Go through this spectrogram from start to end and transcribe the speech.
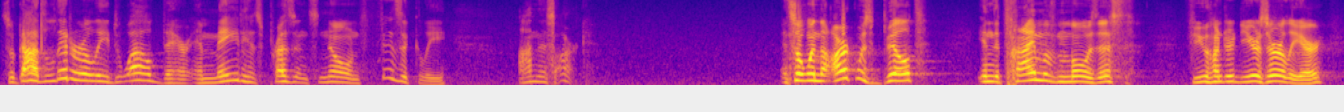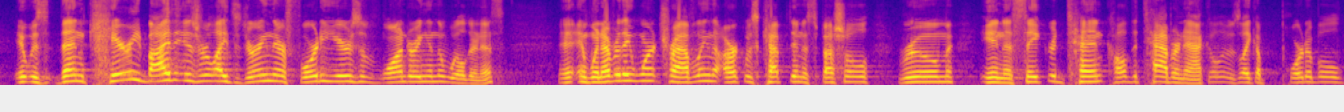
So God literally dwelled there and made his presence known physically on this ark. And so when the ark was built in the time of Moses, a few hundred years earlier, it was then carried by the Israelites during their 40 years of wandering in the wilderness. And whenever they weren't traveling, the ark was kept in a special room in a sacred tent called the tabernacle. It was like a portable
